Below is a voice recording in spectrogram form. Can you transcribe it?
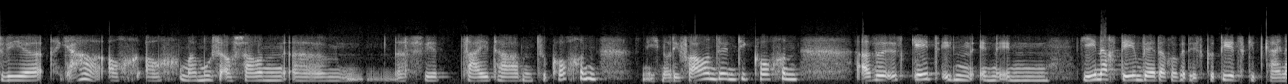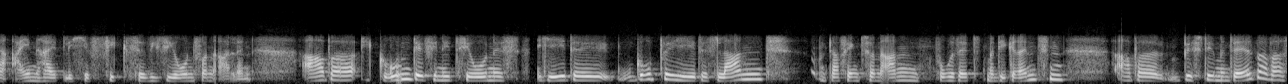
wir, ja, auch, auch, man muss auch schauen, ähm, dass wir Zeit haben zu kochen. Nicht nur die Frauen sind, die kochen. Also es geht in, in, in, je nachdem, wer darüber diskutiert, es gibt keine einheitliche, fixe Vision von allen. Aber die Grunddefinition ist, jede Gruppe, jedes Land, und da fängt schon an, wo setzt man die Grenzen, aber bestimmen selber, was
